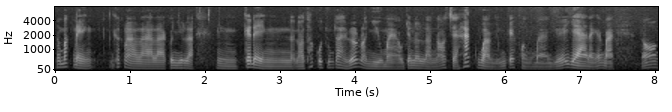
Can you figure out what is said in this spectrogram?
nó bắt đèn, rất là là là coi như là ừ, cái đèn nội thất của chúng ta thì rất là nhiều màu cho nên là nó sẽ hắt vào những cái phần mà ghế da này các bạn. Nó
